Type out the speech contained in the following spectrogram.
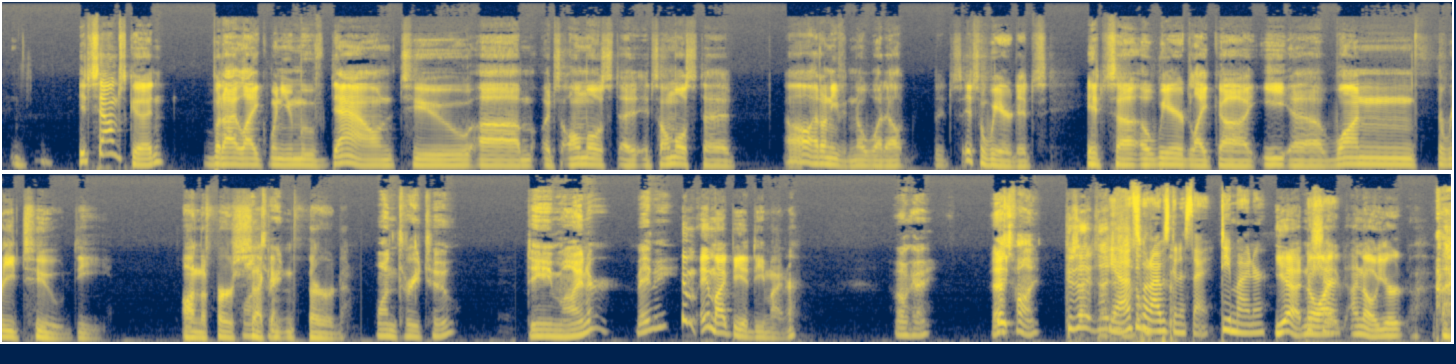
It sounds good, but I like when you move down to um, it's almost a, it's almost a oh I don't even know what else it's it's weird it's it's uh, a weird like uh e uh one three two D on the first One, second three. and third One three two, D minor maybe. it, it might be a D minor Okay. That's fine. because Yeah, that's what I was going to say. D minor. Yeah, no, For I. I know you're.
